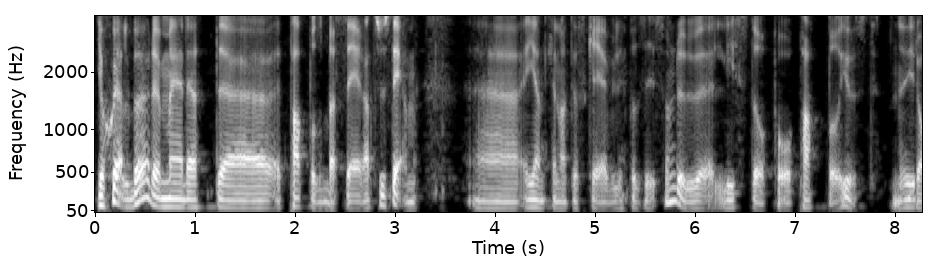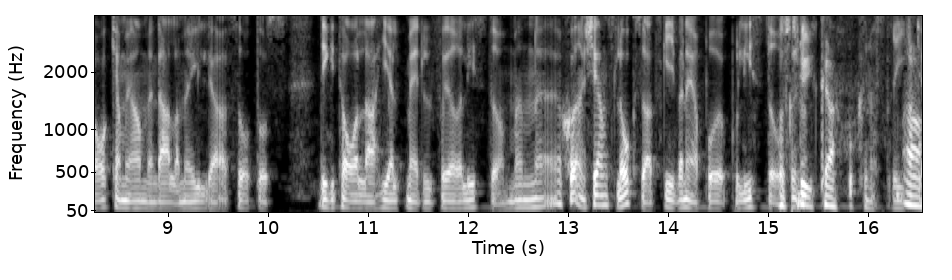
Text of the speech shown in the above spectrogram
Jag själv började med ett, eh, ett pappersbaserat system. Eh, Egentligen att jag skrev, precis som du, eh, listor på papper just. Nu idag kan man ju använda alla möjliga sorters digitala hjälpmedel för att göra listor. Men eh, skön känsla också att skriva ner på, på listor. Och stryka. Kunna, och kunna stryka.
